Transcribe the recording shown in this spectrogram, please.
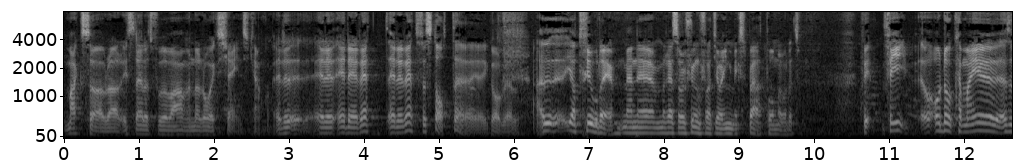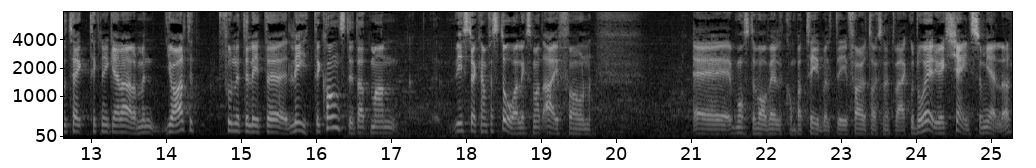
Mac-servrar istället för att använda då Exchange kanske. Är det, är det, är det, rätt, är det rätt förstått det, Gabriel? Jag tror det, men med reservation för att jag är ingen expert på området. För, för, och då kan man ju, alltså te teknik är men jag har alltid funnit det lite, lite konstigt att man... Visst, jag kan förstå liksom att iPhone eh, måste vara väldigt kompatibelt i företagsnätverk och då är det ju Exchange som gäller.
